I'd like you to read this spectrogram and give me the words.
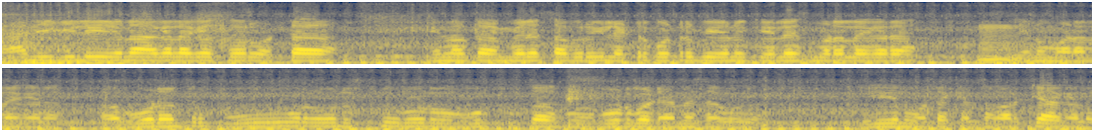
ನಾನೀಗ ಇಲ್ಲಿ ಏನೂ ಆಗಲಾಗ್ಯಾವ ಸರ್ ಒಟ್ಟ ಏನಂತ ಎಂ ಎಲ್ ಎ ಸಾಬ್ರಿಗೆ ಲೆಟರ್ ಕೊಟ್ಟರು ಬಿ ಏನು ಕೇರ್ಲೆಸ್ ಮಾಡಲಾಗ್ಯಾರ. ಏನು ಮಾಡಲಾಗ್ಯಾರ ಆ ರೋಡ್ ಅಂತೂ ಪೂರ ರೋಡ್ ಇಷ್ಟು ರೋಡ್ ಊರು ಸುತ್ತ ರೋಡ್ಗಳು ಡ್ಯಾಮೇಜ್ ಆಗೋದು. ಏನು ಒಟ್ಟ ಕೆಲಸ ವರ್ಕೇ ಆಗಲ್ಲ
